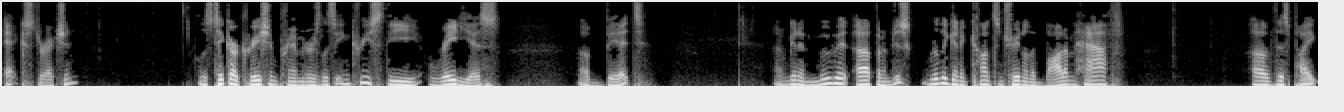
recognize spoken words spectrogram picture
X direction. Let's take our creation parameters. Let's increase the radius a bit. I'm going to move it up and I'm just really going to concentrate on the bottom half of this pipe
